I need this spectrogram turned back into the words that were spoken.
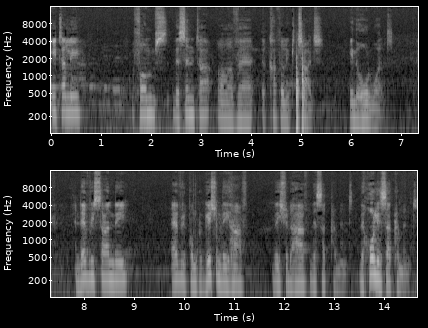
Italy forms the center of uh, a Catholic Church in the whole world. And every Sunday, every congregation they have, they should have the sacrament, the Holy Sacrament.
